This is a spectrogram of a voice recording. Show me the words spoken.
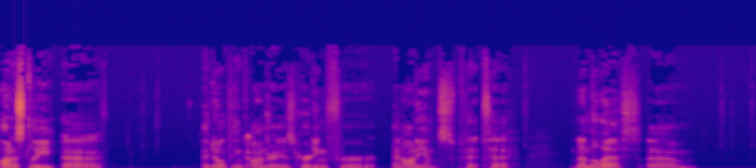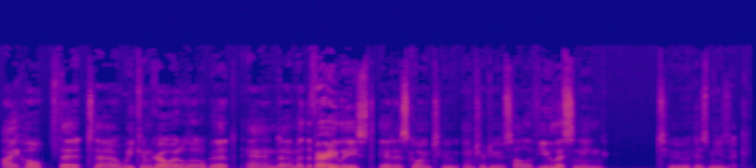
Honestly, uh, I don't think Andre is hurting for an audience, but uh, nonetheless, um, I hope that uh, we can grow it a little bit. And um, at the very least, it is going to introduce all of you listening to his music.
